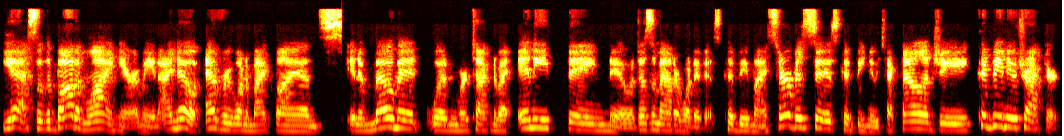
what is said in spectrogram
Yeah. So the bottom line here, I mean, I know every one of my clients in a moment when we're talking about anything new, it doesn't matter what it is, could be my services, could be new technology, could be a new tractor.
